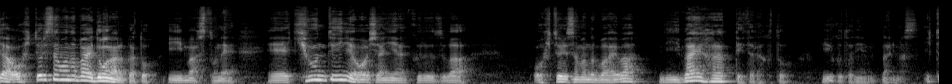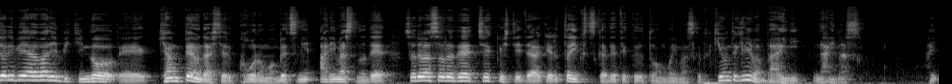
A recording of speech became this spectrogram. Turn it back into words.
じゃあ、お一人様の場合どうなるかと言いますとね、えー、基本的にはオーシャニアクルーズは、お一人様の場合は2倍払っていただくということになります。一人部屋割引の、えー、キャンペーンを出している航路も別にありますので、それはそれでチェックしていただけるといくつか出てくると思いますけど、基本的には倍になります。はい、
